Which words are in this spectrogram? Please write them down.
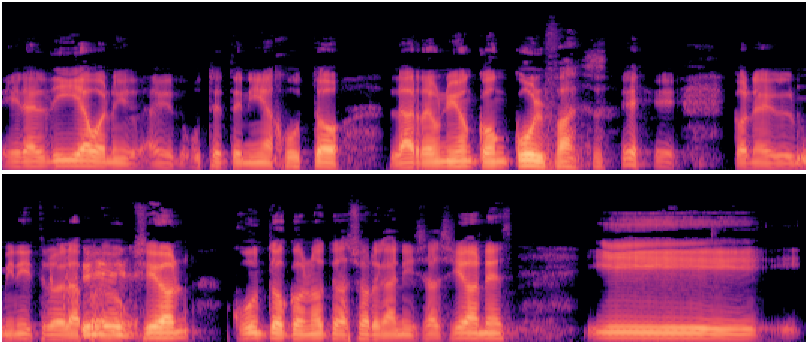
era el día, bueno, usted tenía justo la reunión con Culfas, con el ministro de la Producción, junto con otras organizaciones y,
